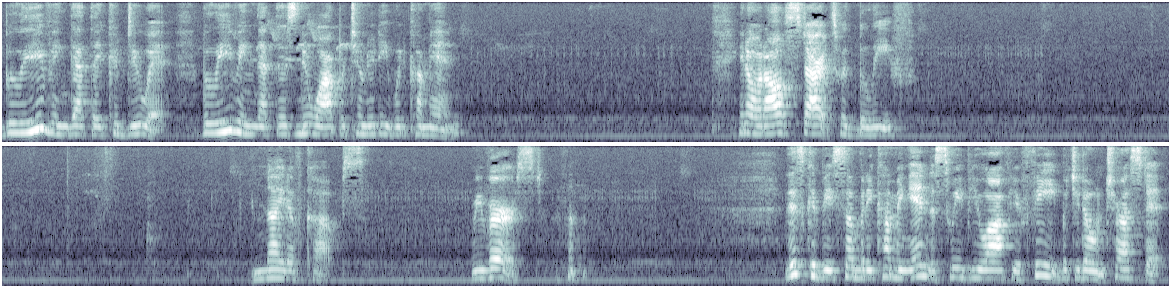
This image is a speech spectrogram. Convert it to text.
believing that they could do it, believing that this new opportunity would come in. You know, it all starts with belief. Knight of Cups. Reversed. this could be somebody coming in to sweep you off your feet, but you don't trust it.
